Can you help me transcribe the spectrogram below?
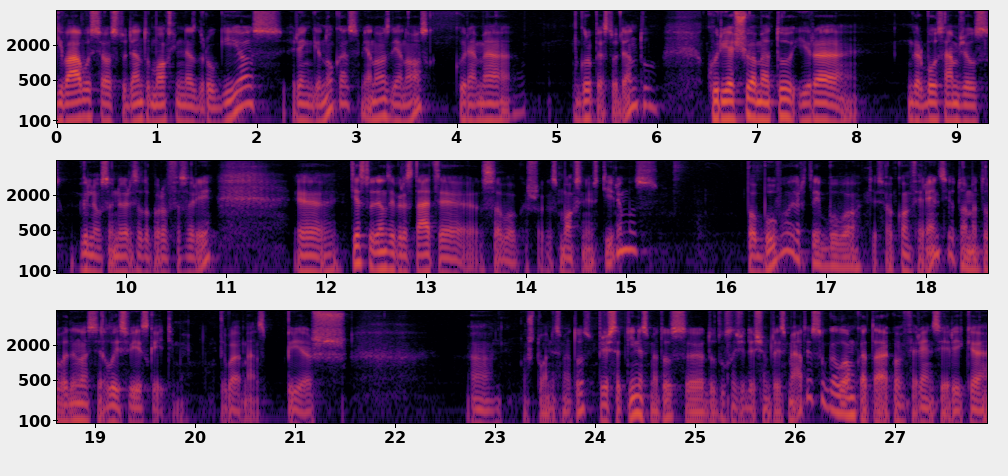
gyvavusios studentų mokslinės draugijos renginukas vienos dienos, kuriame grupė studentų, kurie šiuo metu yra garbaus amžiaus Vilniaus universiteto profesoriai. E, tie studentai pristatė savo kažkokius mokslinius tyrimus, pabuvo ir tai buvo tiesiog konferencija, tuo metu vadinosi laisvėjai skaitimai. Tai va mes prieš aštuonis metus, prieš septynis metus, 2010 e, metais sugalvom, kad tą konferenciją reikia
